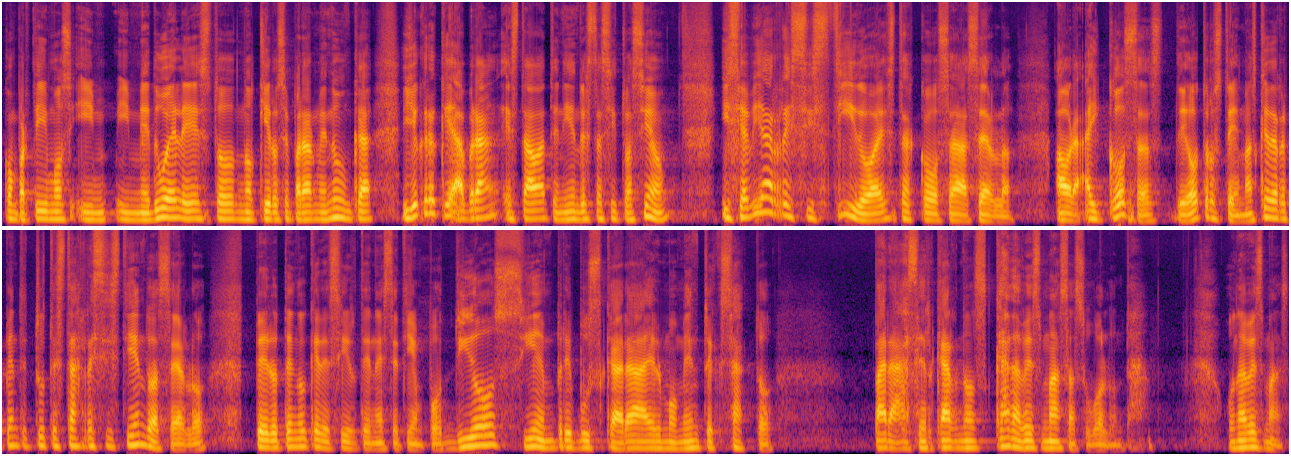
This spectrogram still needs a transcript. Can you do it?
compartimos y, me duele esto, no quiero separarme nunca. Y yo creo que Abraham estaba teniendo esta situación y se había resistido a esta cosa, a hacerlo. Ahora, hay cosas de otros temas que de repente tú te estás resistiendo a hacerlo, pero tengo que decirte en este tiempo, Dios siempre buscará el momento exacto para acercarnos cada vez más a su voluntad. Una vez más,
